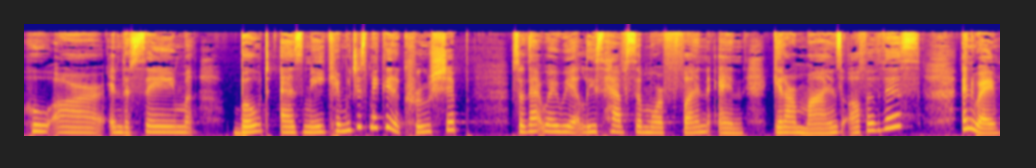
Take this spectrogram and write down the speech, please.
who are in the same boat as me, can we just make it a cruise ship? So that way we at least have some more fun and get our minds off of this. Anyway,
